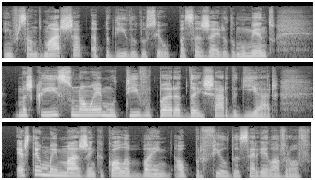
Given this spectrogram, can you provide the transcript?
inversão de marcha, a pedido do seu passageiro do momento, mas que isso não é motivo para deixar de guiar. Esta é uma imagem que cola bem ao perfil de Sergei Lavrov.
